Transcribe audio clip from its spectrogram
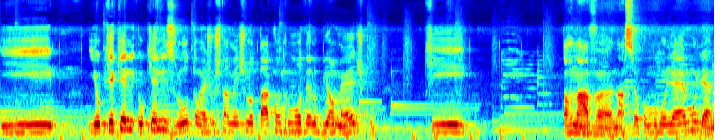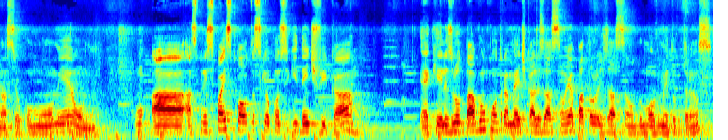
e, e o, que, que ele, o que eles lutam é justamente lutar contra o modelo biomédico que tornava nasceu como mulher é mulher, nasceu como homem é homem. Um, a, as principais pautas que eu consegui identificar é que eles lutavam contra a medicalização e a patologização do movimento trans,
